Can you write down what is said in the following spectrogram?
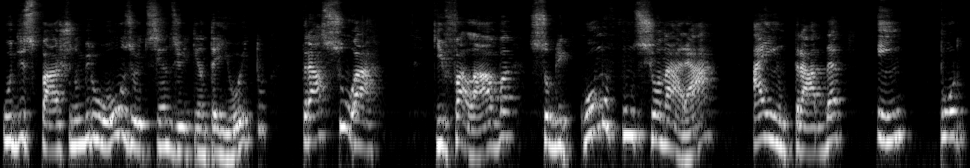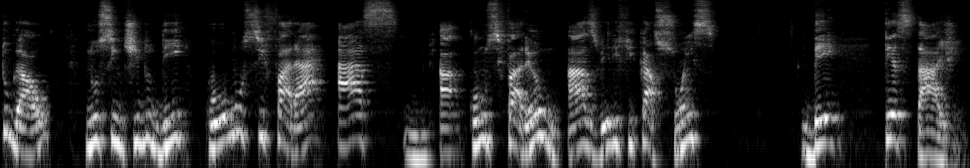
o despacho número 11888-A, que falava sobre como funcionará a entrada em Portugal no sentido de como se fará as a, como se farão as verificações de testagem.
